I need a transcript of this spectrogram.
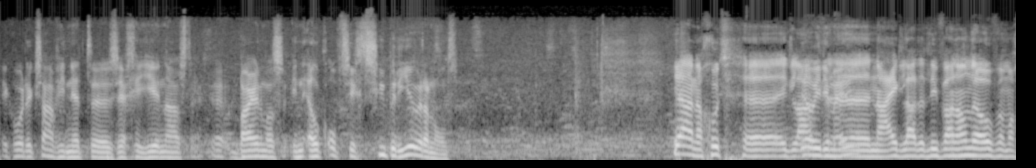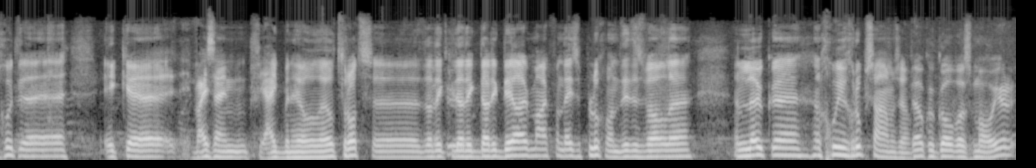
Ik hoorde Xavi net uh, zeggen hiernaast, uh, Bayern was in elk opzicht superieur aan ons. Ja, nou goed. Uh, ik, laat, uh, nou, ik laat het liever aan anderen over. Maar goed, uh, ik, wij zijn, ja, ik ben heel, heel trots dat, ik, dat, ik, dat ik deel uitmaak van deze ploeg. Want dit is wel een leuke, een goede groep samen zo. Welke goal was mooier?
